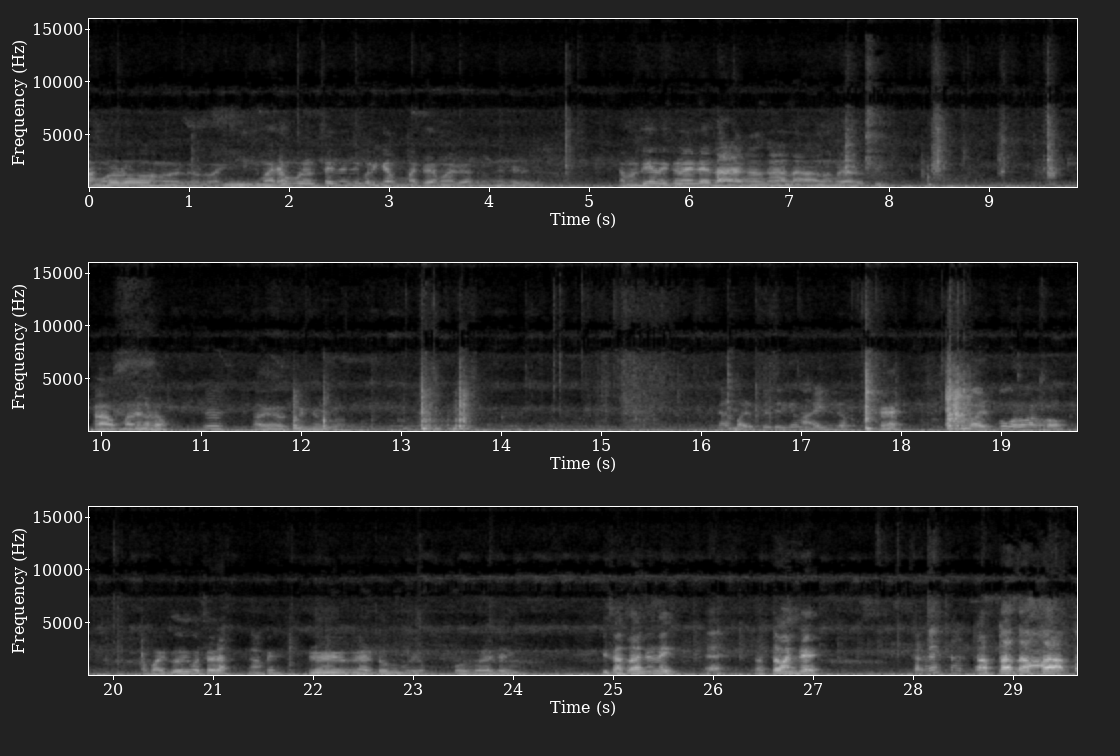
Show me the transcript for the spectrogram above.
അങ്ങോട്ട് ഈ മരം പുലർത്തലിൽ പറിക്കാം. മറ്റേ മരം നമ്മൾ നീ നിൽക്കണതിന്റെ താഴെ നമ്മുടെ അതിർത്തി. ആ മരങ്ങളോ അത് ഇങ്ങോട്ടുള്ള പഴുപ്പ് കുറവാണല്ലോ. പഴുപ്പ് നേരത്തെ ഒന്നും പോയോ. കോഴിക്കോടൊക്കെ ഈ തത്തവന്റെ ചക്ക തത്ത തത്ത.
